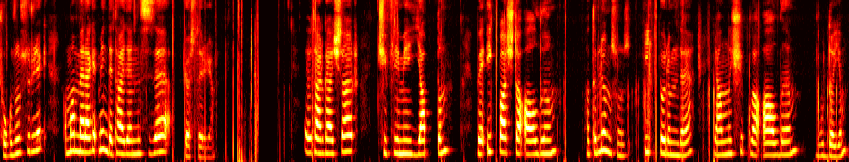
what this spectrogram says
çok uzun sürecek. Ama merak etmeyin detaylarını size göstereceğim. Evet arkadaşlar çiftliğimi yaptım. Ve ilk başta aldığım hatırlıyor musunuz? İlk bölümde yanlışlıkla aldığım buğdayım.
